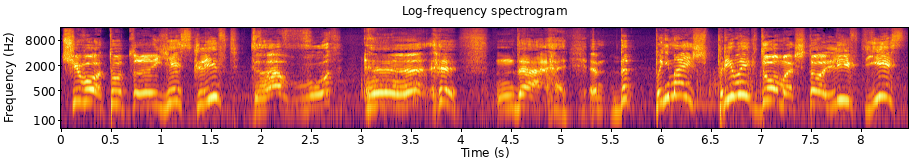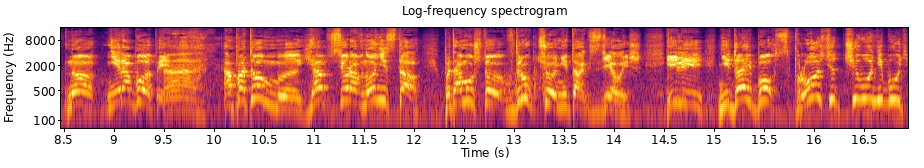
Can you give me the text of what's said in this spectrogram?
чего, тут э, есть лифт? Да, вот. Э, Да, э, да понимаешь, привык дома, что лифт есть, но не работает. А. А потом э, я все равно не стал Потому что вдруг что не так сделаешь? Или, не дай бог, спросят чего-нибудь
